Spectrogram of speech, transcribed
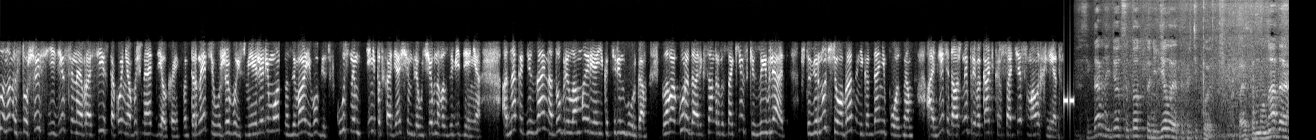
Школа номер 106 единственная в России с такой необычной отделкой. В интернете уже высмеяли ремонт, называя его безвкусным и неподходящим для учебного заведения. Однако дизайн одобрила мэрия Екатеринбурга. Глава города Александр Высокинский заявляет, что вернуть все обратно никогда не поздно, а дети должны привыкать к красоте с малых лет. Всегда найдется тот, кто не делает, а критикует. Поэтому надо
